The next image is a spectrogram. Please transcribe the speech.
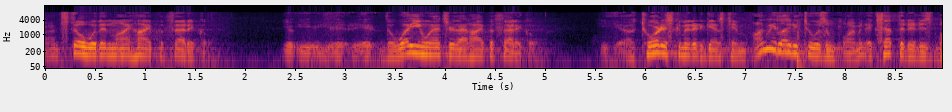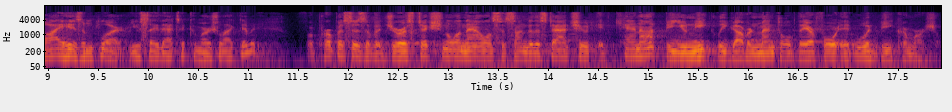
I'm still within my hypothetical. You, you, you, the way you answer that hypothetical, a tort is committed against him unrelated to his employment, except that it is by his employer. You say that's a commercial activity. For purposes of a jurisdictional analysis under the statute, it cannot be uniquely governmental, therefore it would be commercial.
